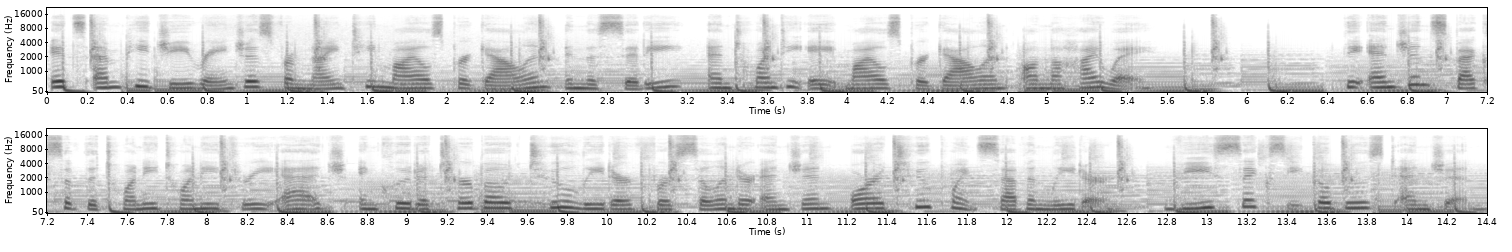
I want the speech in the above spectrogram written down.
Its MPG ranges from 19 miles per gallon in the city and 28 miles per gallon on the highway. The engine specs of the 2023 Edge include a turbo 2-liter four-cylinder engine or a 2.7-liter V6 EcoBoost engine.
